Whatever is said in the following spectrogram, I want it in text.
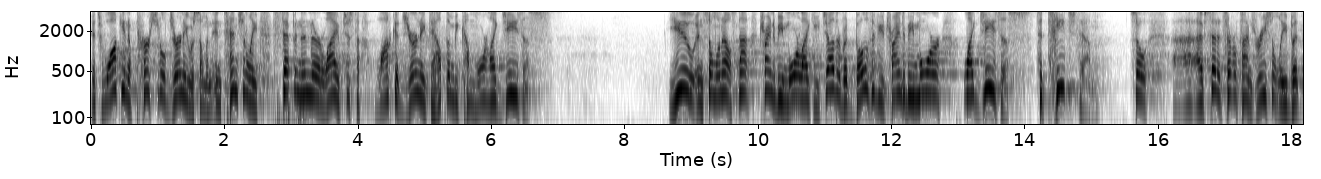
It's walking a personal journey with someone, intentionally stepping in their life just to walk a journey to help them become more like Jesus. You and someone else, not trying to be more like each other, but both of you trying to be more like Jesus, to teach them. So uh, I've said it several times recently, but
